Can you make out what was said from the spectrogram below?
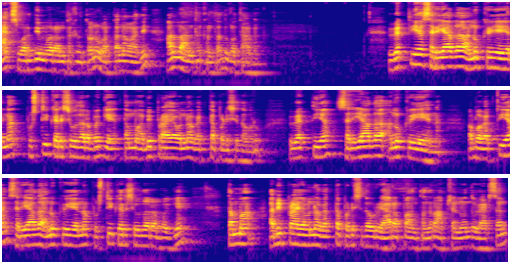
ಮ್ಯಾಕ್ಸ್ ವರ್ದಿಮರ್ ಅಂತಕ್ಕಂಥವ್ನು ವರ್ತನವಾದಿ ಅಲ್ಲ ಅಂತಕ್ಕಂಥದ್ದು ಗೊತ್ತಾಗಬೇಕು. ವ್ಯಕ್ತಿಯ ಸರಿಯಾದ ಅನುಕ್ರಿಯೆಯನ್ನು ಪುಷ್ಟೀಕರಿಸುವುದರ ಬಗ್ಗೆ ತಮ್ಮ ಅಭಿಪ್ರಾಯವನ್ನು ವ್ಯಕ್ತಪಡಿಸಿದವರು. ವ್ಯಕ್ತಿಯ ಸರಿಯಾದ ಅನುಕ್ರಿಯೆಯನ್ನು, ಒಬ್ಬ ವ್ಯಕ್ತಿಯ ಸರಿಯಾದ ಅನುಕ್ರಿಯೆಯನ್ನು ಪುಷ್ಟೀಕರಿಸುವುದರ ಬಗ್ಗೆ ತಮ್ಮ ಅಭಿಪ್ರಾಯವನ್ನು ವ್ಯಕ್ತಪಡಿಸಿದವರು ಯಾರಪ್ಪ ಅಂತಂದ್ರೆ ಆಪ್ಷನ್ ಒಂದು ವ್ಯಾಟ್ಸನ್,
